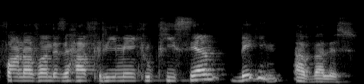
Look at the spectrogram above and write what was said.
Final Fantasy 7 Remake رو PC هم بگیم اولش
